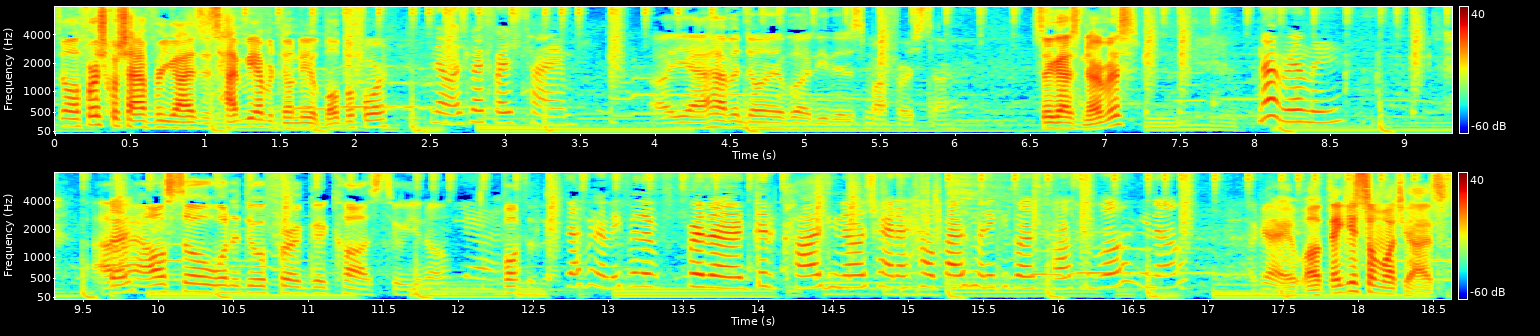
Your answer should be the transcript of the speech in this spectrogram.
So the first question I have for you guys is, have you ever donated blood before? No, it's my first time. Uh, yeah, I haven't donated blood either. This is my first time. So you guys nervous? Not really. I, I also want to do it for a good cause too. You know, Yeah. both of them. Definitely for the for the good cause, you know, try to help out as many people as possible, you know. Okay, well, thank you so much, guys.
